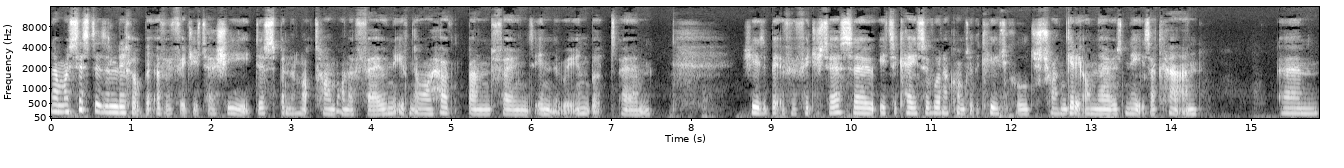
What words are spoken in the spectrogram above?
Now my sister's a little bit of a fidgeter. She does spend a lot of time on her phone, even though I have banned phones in the room, but um, she is a bit of a fidgeter, so it's a case of when I come to the cuticle, just try and get it on there as neat as I can, um,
